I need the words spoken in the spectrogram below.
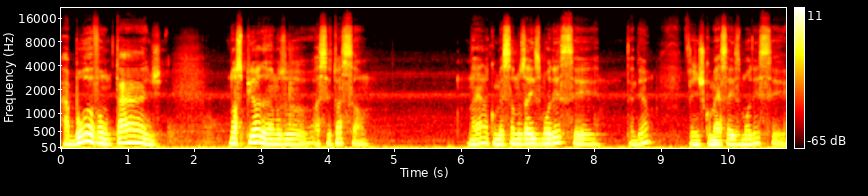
a boa vontade, nós pioramos o, a situação. Né? Começamos a esmorecer, entendeu? A gente começa a esmorecer.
